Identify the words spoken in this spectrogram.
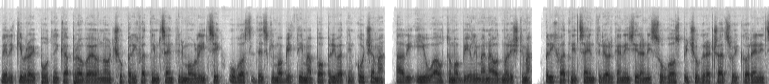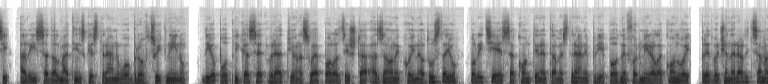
Veliki broj putnika proveo noć u prihvatnim centrima u lici, u gostiteljskim objektima po privatnim kućama, ali i u automobilima na odmorištima. Prihvatni centri organizirani su u Gospiću, Gračacu i Korenici, ali i sa dalmatinske strane u Obrovcu i Kninu. Dio putnika se vratio na svoja polazišta, a za one koji ne odustaju, policija je sa kontinentalne strane prije podne formirala konvoj predvođen ralicama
